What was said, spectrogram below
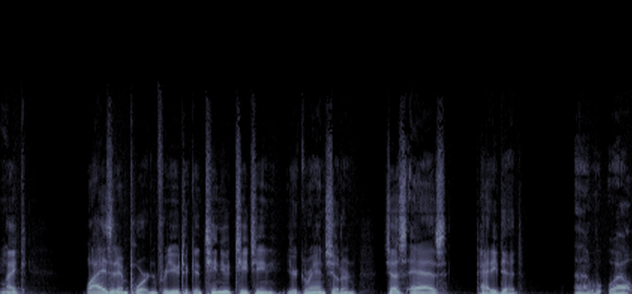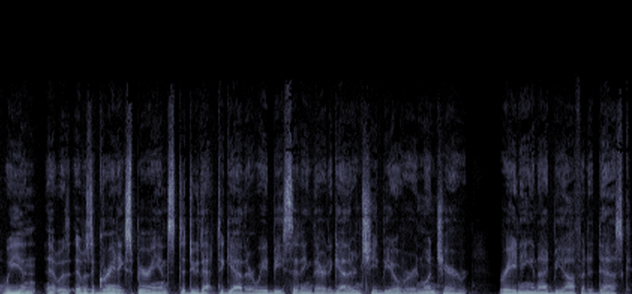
Mike, why is it important for you to continue teaching your grandchildren just as Patty did? Uh, well, we and it was it was a great experience to do that together. We'd be sitting there together, and she'd be over in one chair reading, and I'd be off at a desk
